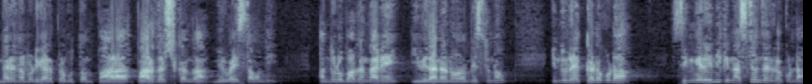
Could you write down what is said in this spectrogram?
నరేంద్ర మోడీ గారి ప్రభుత్వం పార పారదర్శకంగా నిర్వహిస్తూ ఉంది. అందులో భాగంగానే ఈ విధానాన్ని అవలంబిస్తున్నాం. ఇందులో ఎక్కడ కూడా సింగరేణికి నష్టం జరగకుండా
